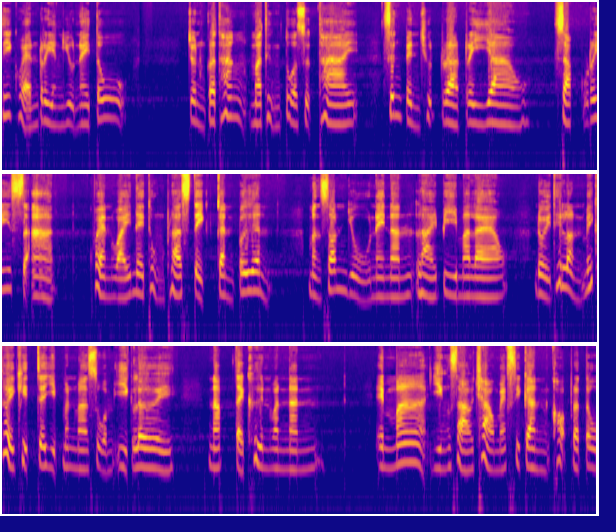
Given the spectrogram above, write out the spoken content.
ที่แขวนเรียงอยู่ในตู้ จนกระทั่งมาถึงตัวสุดท้าย ซึ่งเป็นชุดราตรียาว ซักรีสะอาด แขวนไว้ในถุงพลาสติกกันเปื้อน มันซ่อนอยู่ในนั้นหลายปีมาแล้ว โดยที่หล่อนไม่เคยคิดจะหยิบมันมาสวมอีกเลย นับแต่คืนวันนั้นเอมมาหญิงสาวชาวเม็กซิกันเคาะประตู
